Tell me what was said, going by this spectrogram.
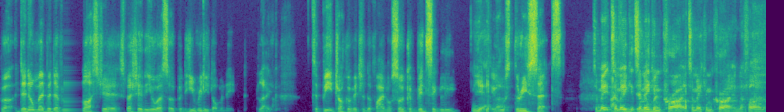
But Daniel Medvedev last year, especially the US Open, he really dominated. Like to beat Djokovic in the final so convincingly. Yeah, it no. was three sets. To make to I make it to make him cry, to make him cry in the final.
